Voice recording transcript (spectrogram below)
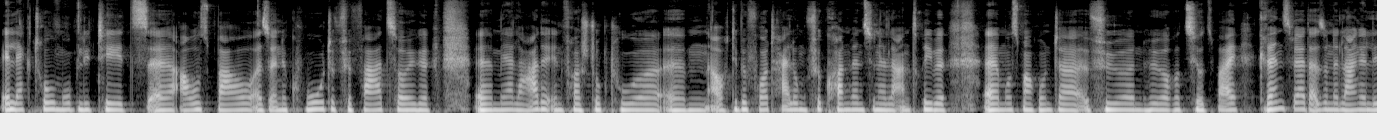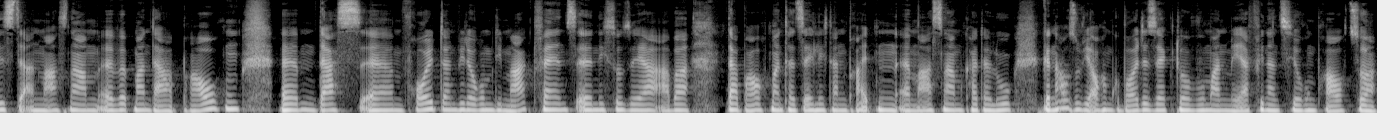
Elektromobilitätsausbau, also eine Quote für Fahrzeuge, äh, mehr Ladeinfrastruktur, ähm, auch die Bevorteilung für konventionelle Antriebe äh, muss man runterführen, höhere CO2-Grenzwerte, also eine lange Liste an Maßnahmen wird man da brauchen. Ähm, das ähm, freut dann wiederum die Marktfans nicht so sehr, aber da braucht man tatsächlich dann einen breiten äh, Maßnahmenkatalog, genauso wie auch im Gebäudesektor, wo man mehr Finanzierung braucht zur,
